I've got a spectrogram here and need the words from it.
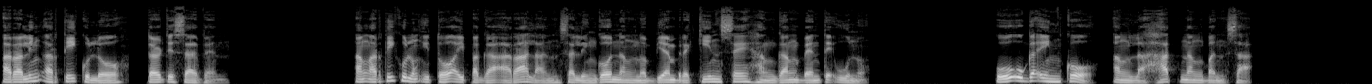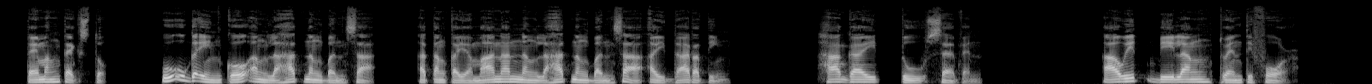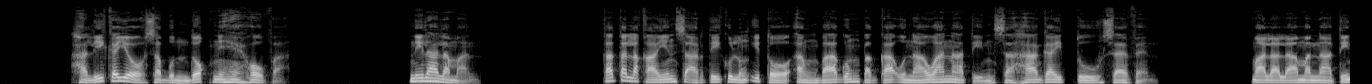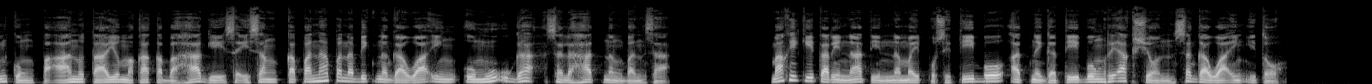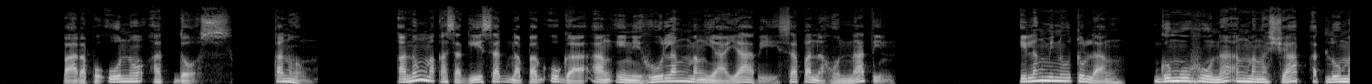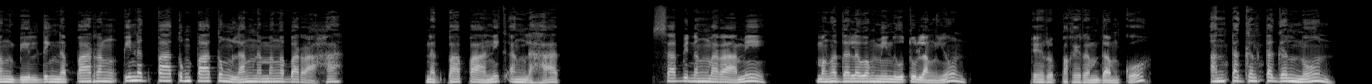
Araling Artikulo 37 Ang artikulong ito ay pag-aaralan sa linggo ng Nobyembre 15 hanggang 21. Uugain ko ang lahat ng bansa. Temang teksto Uugain ko ang lahat ng bansa at ang kayamanan ng lahat ng bansa ay darating. Hagay 2.7 Awit bilang 24 Hali kayo sa bundok ni Jehova. Nilalaman Tatalakayin sa artikulong ito ang bagong pagkaunawa natin sa Hagay 2.7. Malalaman natin kung paano tayo makakabahagi sa isang kapanapanabik na gawaing umuuga sa lahat ng bansa. Makikita rin natin na may positibo at negatibong reaksyon sa gawaing ito. Para po uno at dos. Tanong Anong makasagisag na pag-uga ang inihulang mangyayari sa panahon natin? Ilang minuto lang, gumuho na ang mga shop at lumang building na parang pinagpatong-patong lang ng mga baraha. Nagpapanik ang lahat. Sabi ng marami, mga dalawang minuto lang yon. Pero pakiramdam ko, ang tagal-tagal noon.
